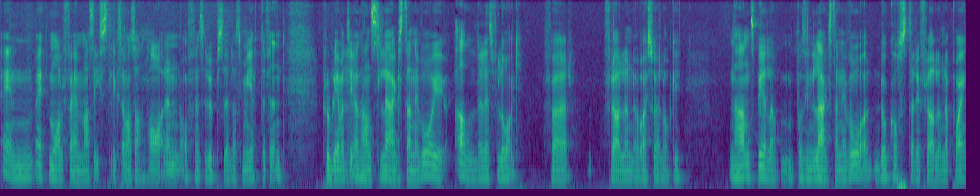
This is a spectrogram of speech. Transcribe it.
en, ett mål för en assist liksom, alltså han har en offensiv uppsida som är jättefin. Problemet är Mm. att hans lägsta nivå är ju alldeles för låg för Frölunda och SHL-hockey. När han spelar på sin lägsta nivå, då kostar det Frölunda poäng.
